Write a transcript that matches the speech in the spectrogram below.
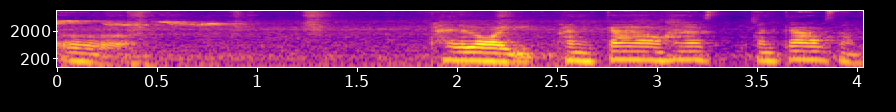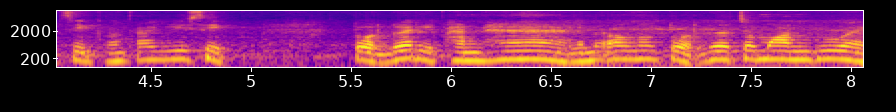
เอ่อไทรอยอีกพันเก้าห้าพันเก้าสามสิบพันเก้ายี่สิบตรวจเลือดอีกพันห้าแล้วไม่อ้อมต้องตรวจเลือดเจ้ามอนด้วย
